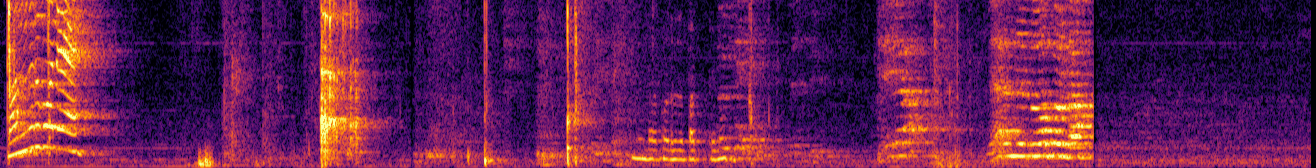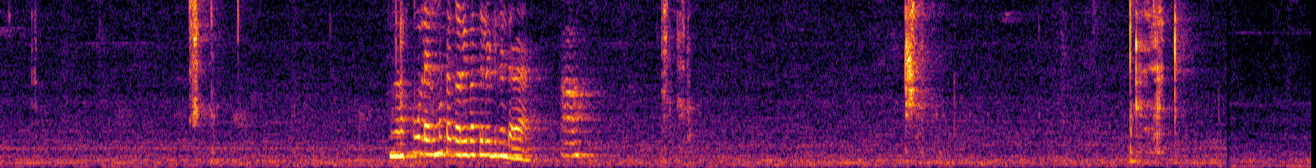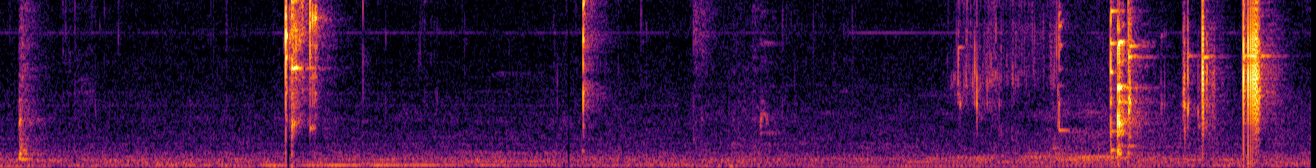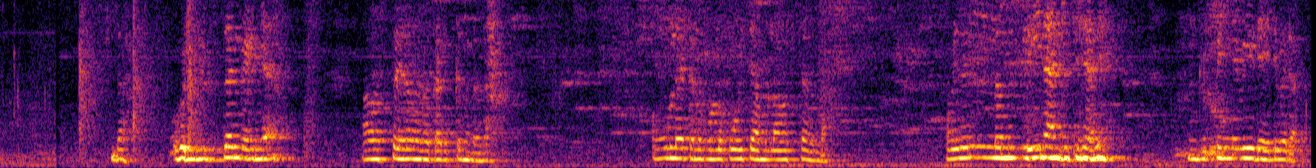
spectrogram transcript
വന്നിട്ട് മോനെ എന്താ കുറേ പത്തിലും ഞാൻ സ്കൂളിലേക്ക് മുട്ടക്കറി പത്തിലിട്ടിട്ടുണ്ടാ ഇതാ ഒരു യുദ്ധം കഴിഞ്ഞ അവസ്ഥയിലാണ് നമ്മൾ കിടക്കുന്നത് സ്കൂളിലേക്കെല്ലാം ഫുള്ള് പോയിട്ടാണുള്ള അവസ്ഥ ഉണ്ടാ അപ്പോൾ ഇതെല്ലാം ഒന്ന് ക്ലീൻ ആക്കിയിട്ട് ഞാൻ നിങ്ങൾക്ക് പിന്നെ വീഡിയോ ആയിട്ട് വരാം.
